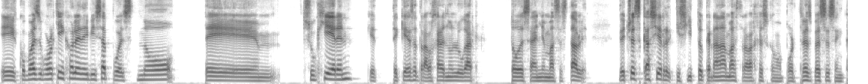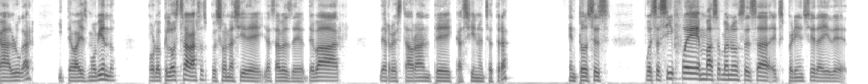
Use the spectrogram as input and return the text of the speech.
eh, como es Working Holiday Visa, pues no te sugieren que te quedes a trabajar en un lugar todo ese año más estable. De hecho, es casi requisito que nada más trabajes como por tres veces en cada lugar y te vayas moviendo. Por lo que los trabajos pues son así de, ya sabes, de, bar, de restaurante, casino, etc. Entonces, pues así fue más o menos esa experiencia de ahí de,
